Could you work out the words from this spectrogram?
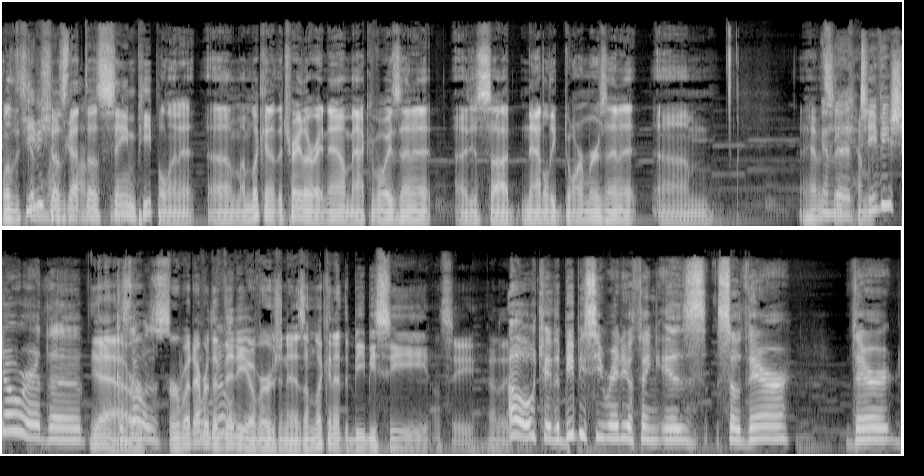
Well, the TV show's got those same people in it. Um, I'm looking at the trailer right now. McAvoy's in it. I just saw Natalie Dormer's in it. Um, I haven't in seen the TV show or the Yeah, or, that was or whatever the video version is. I'm looking at the BBC. Let's see. Oh, okay. The BBC radio thing is so they're they're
